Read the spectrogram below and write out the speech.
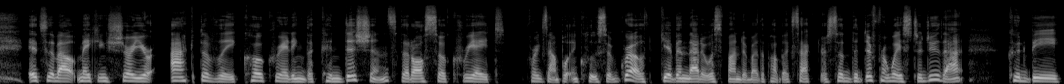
it's about making sure you're actively co creating the conditions that also create, for example, inclusive growth, given that it was funded by the public sector. So the different ways to do that could be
